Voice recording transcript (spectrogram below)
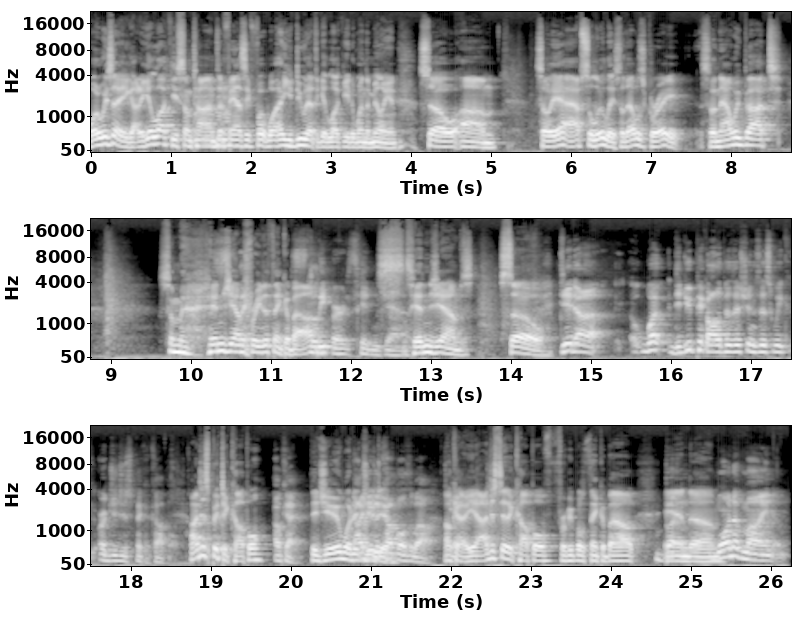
what do we say? You got to get lucky sometimes Mm-hmm. in fantasy football. You do have to get lucky to win the million. So, um, So yeah, absolutely. So that was great. So now we've got some hidden gems for you to think about. Sleepers, hidden gems. Hidden gems. So Did uh, what did you pick all the positions this week, or did you just pick a couple? I just picked a couple. Okay, Did you? What did I you did do? a couple as well. Okay, yeah. I just did a couple for people to think about. But and um, one of mine,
